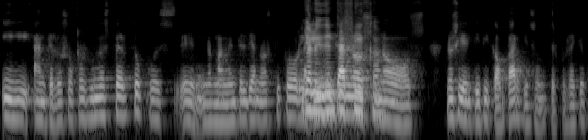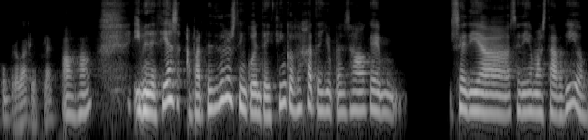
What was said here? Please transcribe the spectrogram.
y ante los ojos de un experto, pues eh, normalmente el diagnóstico, la clínica nos, nos, nos, identifica un Parkinson, después hay que comprobarlo, claro. Ajá. Y me decías, a partir de los 55, fíjate, yo pensaba que sería, sería más tardío.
